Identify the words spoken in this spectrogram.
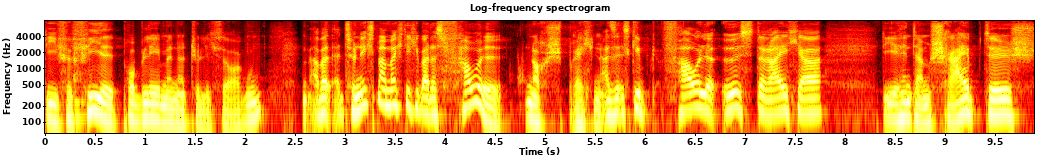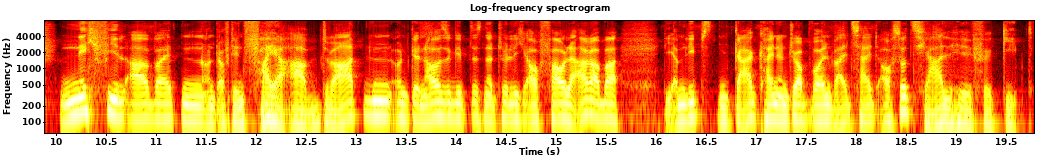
die für viel Probleme natürlich sorgen. Aber zunächst mal möchte ich über das Faul noch sprechen. Also es gibt faule Österreicher, die hinterm Schreibtisch nicht viel arbeiten und auf den Feierabend warten. Und genauso gibt es natürlich auch faule Araber, die am liebsten gar keinen Job wollen, weil es halt auch Sozialhilfe gibt.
